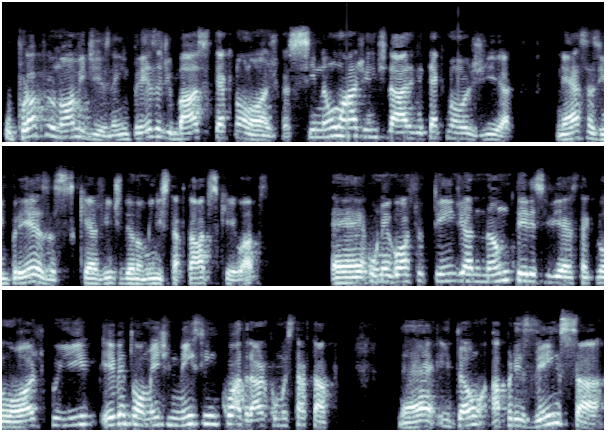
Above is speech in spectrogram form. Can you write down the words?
o próprio nome diz, né? Empresa de base tecnológica. Se não há gente da área de tecnologia nessas empresas, que a gente denomina startups, scale-ups, é, o negócio tende a não ter esse viés tecnológico e, eventualmente, nem se enquadrar como startup. Né? Então, a presença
